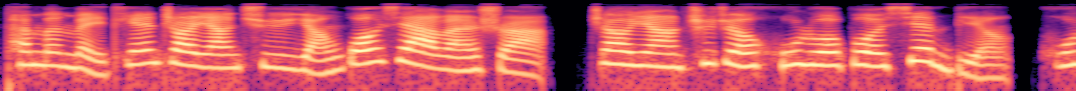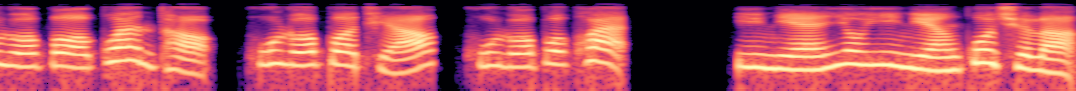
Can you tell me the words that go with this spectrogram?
他们每天照样去阳光下玩耍，照样吃着胡萝卜馅饼、胡萝卜罐头、胡萝卜条、胡萝卜块。一年又一年过去了，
